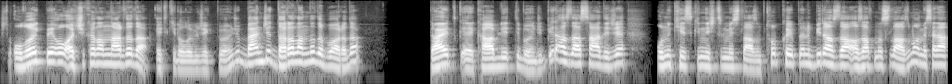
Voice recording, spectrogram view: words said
İşte Oloik o açık alanlarda da etkili olabilecek bir oyuncu. Bence dar alanda da bu arada gayet e, kabiliyetli bir oyuncu. Biraz daha sadece onu keskinleştirmesi lazım. Top kayıplarını biraz daha azaltması lazım ama mesela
